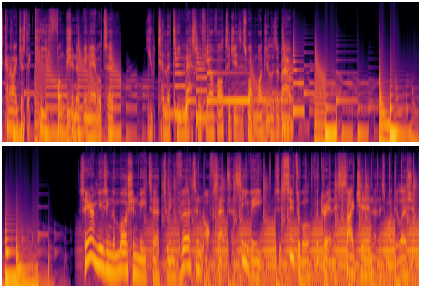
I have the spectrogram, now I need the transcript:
it's kind of like just a key function of being able to utility mess with your voltages. It's what modular's about. So here I'm using the motion meter to invert and offset a CV so it's suitable for creating this sidechain and this modulation.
